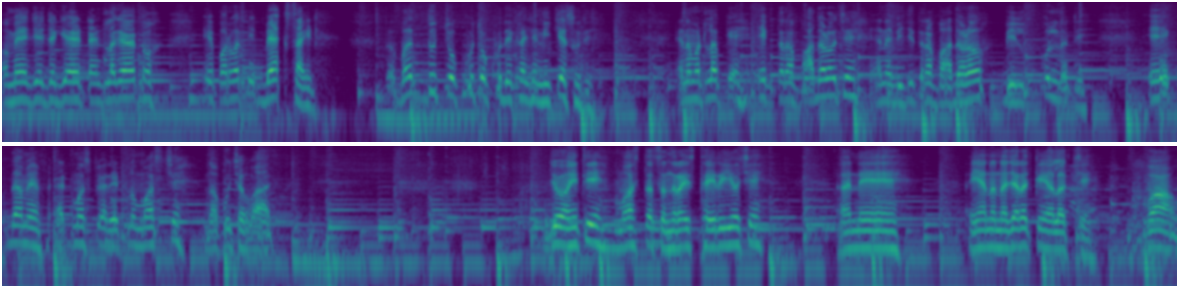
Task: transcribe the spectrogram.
અમે જે જગ્યાએ ટેન્ટ લગાવ્યો હતો, એ પર્વતની બેક સાઈડ તો બધું ચોખ્ખું ચોખ્ખું દેખાય છે નીચે સુધી. એનો મતલબ કે એક તરફ વાદળો છે અને બીજી તરફ વાદળો બિલકુલ નથી. એકદમ એમ એટમોસ્ફિયર એટલું મસ્ત છે, ન પૂછો વાત. જો અહીંથી મસ્ત સનરાઈઝ થઈ રહ્યો છે અને અહીંયાનો નજારો જ કંઈ અલગ છે. વાવ.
